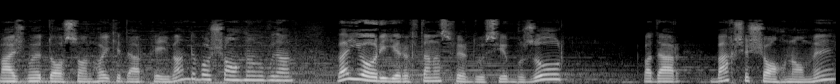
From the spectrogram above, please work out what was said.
مجموعه داستان هایی که در پیوند با شاهنامه بودند. و یاری گرفتن از فردوسی بزرگ و در بخش شاهنامه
